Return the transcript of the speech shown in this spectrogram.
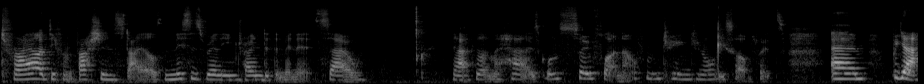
try out different fashion styles. And this is really in trend at the minute, so yeah, I feel like my hair has gone so flat now from changing all these outfits. Um, but yeah,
